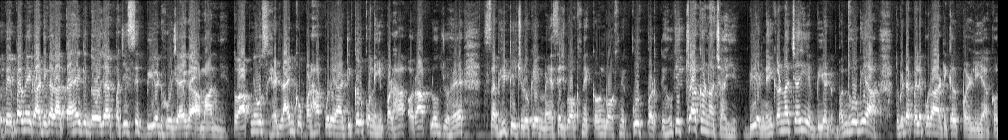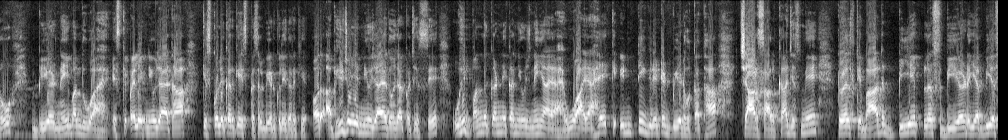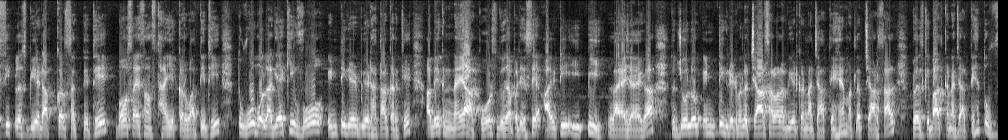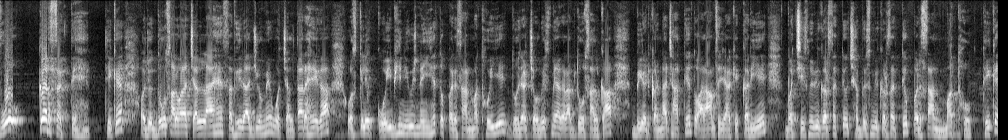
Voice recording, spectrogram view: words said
Paper में एक article आता है कि 2025 से बीएड हो जाएगा अमान्य। तो आपने उस हेडलाइन को पढ़ा, पूरे आर्टिकल को नहीं पढ़ा और आप लोग जो है सभी टीचरों के मैसेज बॉक्स में कमेंट बॉक्स में कूद पड़ते हो कि क्या करना चाहिए? बीएड नहीं करना चाहिए? बीएड बंद हो गया? तो बेटा पहले पूरा आर्टिकल पढ़ लिया करो। बीएड नहीं बंद हुआ है। इसके पहले एक न्यूज़ आया था, किसको लेकर के? स्पेशल बीएड को लेकर के। और अभी जो ये न्यूज़ आया दो हज़ार पच्चीस से, वही बंद करने का न्यूज़ नहीं आया है। वो आया है कि इंटीग्रेटेड बी होता था चार साल का, जिसमें ट्वेल्थ के बाद बी प्लस बी या बी बीएससी प्लस बीएड आप कर सकते थे, बहुत सारी संस्थाएँ ये करवाती थी तो वो बोला गया कि वो इंटीग्रेट बीएड हटा करके अब एक नया कोर्स दो से आई लाया जाएगा। तो जो लोग इंटीग्रेट मतलब चार साल वाला बी करना चाहते हैं मतलब चार साल ट्वेल्थ के बाद करना चाहते हैं तो वो कर सकते हैं, ठीक है? और जो दो साल वाला चल रहा है सभी राज्यों में, वो चलता रहेगा। उसके लिए कोई भी न्यूज़ नहीं है तो परेशान मत होइए। 2024 में अगर आप दो साल का बीएड करना चाहते हैं तो आराम से जाके करिए। पच्चीस में भी कर सकते हो, छब्बीस में भी कर सकते हो, परेशान मत हो, ठीक है?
